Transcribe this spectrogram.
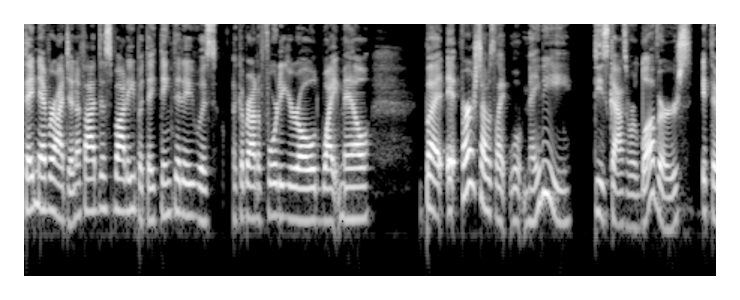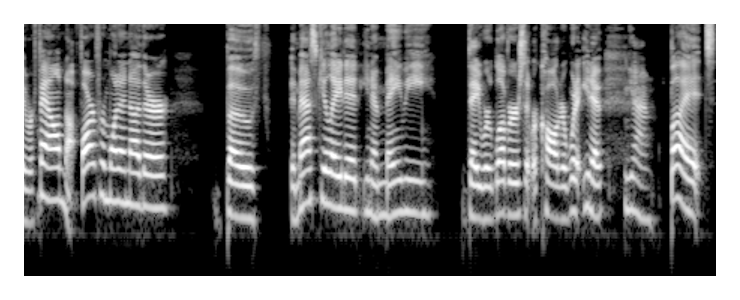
they never identified this body, but they think that he was like around a 40 year old white male. But at first I was like, well, maybe these guys were lovers if they were found not far from one another, both emasculated, you know, maybe they were lovers that were called or what, you know. Yeah. But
